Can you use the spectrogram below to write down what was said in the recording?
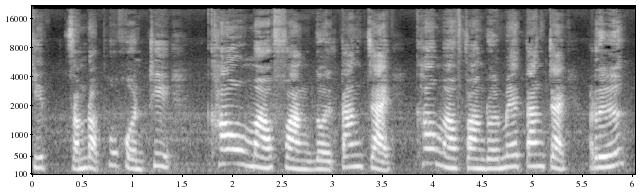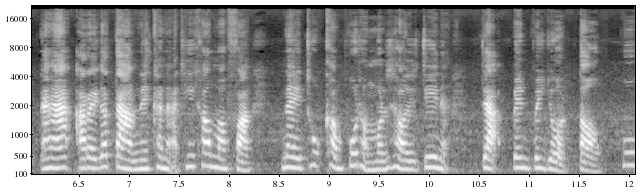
คิดสำหรับผู้คนที่เข้ามาฟังโดยตั้งใจ เข้ามาฟังโดยไม่ตั้งใจ หรือนะคะอะไรก็ตามในขณะที่เข้ามาฟังในทุกคำพูดของ m o n t o l o g y เนี่ยจะเป็นประโยชน์ต่อผู้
